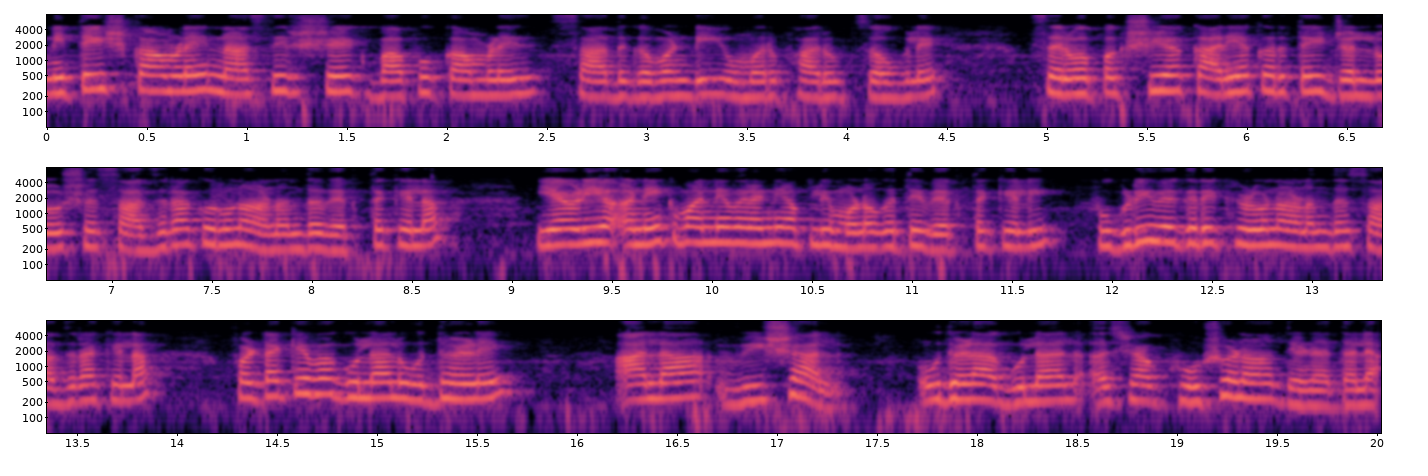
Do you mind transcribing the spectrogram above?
नितेश कांबळे नासिर शेख बापू कांबळे साद गवंडी उमर फारुक चौगले सर्वपक्षीय कार्यकर्ते जल्लोष साजरा करून आनंद व्यक्त केला. यावेळी अनेक मान्यवरांनी आपली मनोगते व्यक्त केली. फुगडी वगैरे खेळून आनंद साजरा केला. फटाके व गुलाल उधळले. आला विशाल उधळा गुलाल अशा घोषणा देण्यात आल्या.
